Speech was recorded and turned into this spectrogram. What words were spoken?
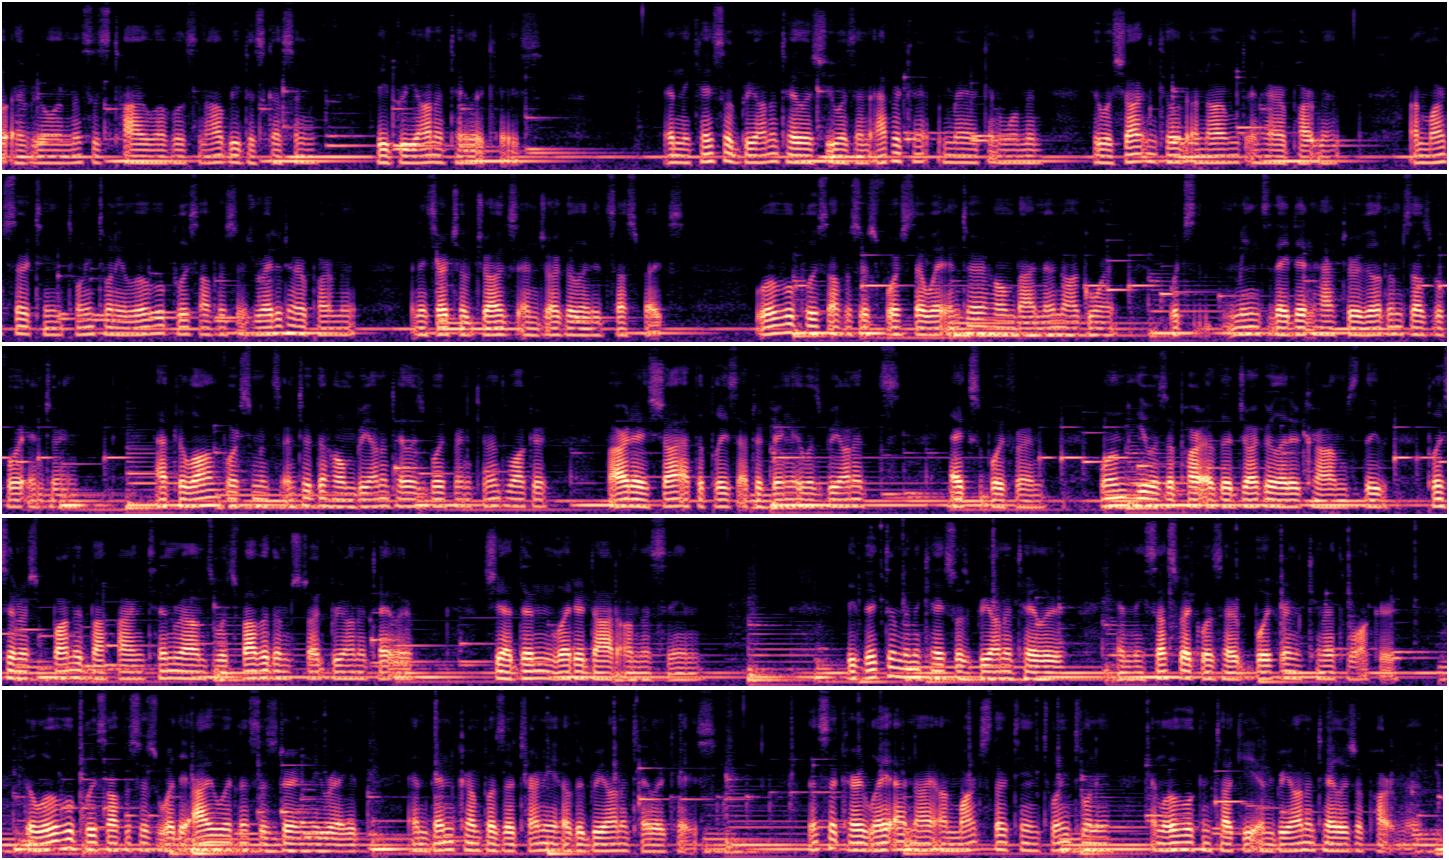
everyone. This is Ty Loveless, and I'll be discussing the Breonna Taylor case. In the case of Breonna Taylor, she was an African American woman who was shot and killed unarmed in her apartment. On March 13, 2020, Louisville police officers raided her apartment in a search of drugs and drug related suspects. Louisville police officers forced their way into her home by a no knock warrant which means they didn't have to reveal themselves before entering. After law enforcement entered the home, Breonna Taylor's boyfriend, Kenneth Walker, fired a shot at the police after fearing it was Breonna's ex boyfriend, whom he was a part of the drug related crimes. The police then responded by firing 10 rounds, which five of them struck Breonna Taylor. She had then later died on the scene. The victim in the case was Breonna Taylor and the suspect was her boyfriend Kenneth Walker. The Louisville police officers were the eyewitnesses during the raid, and Ben Crump was the attorney of the Breonna Taylor case. This occurred late at night on March 13, 2020, in Louisville, Kentucky, in Breonna Taylor's apartment.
